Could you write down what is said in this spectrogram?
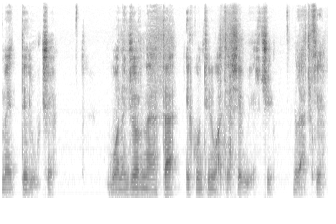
trasmette luce. Buona giornata e continuate a seguirci. Grazie.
